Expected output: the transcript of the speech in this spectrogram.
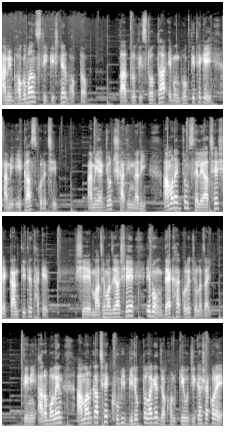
আমি ভগবান শ্রীকৃষ্ণের ভক্ত। তার প্রতি শ্রদ্ধা এবং ভক্তি থেকেই আমি এ কাজ করেছি। আমি একজন স্বাধীন নারী। আমার একজন ছেলে আছে, সে কান্তিতে থাকে। সে মাঝে মাঝে আসে এবং দেখা করে চলে যায়। তিনি আরও বলেন, আমার কাছে খুবই বিরক্ত লাগে যখন কেউ জিজ্ঞাসা করে,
